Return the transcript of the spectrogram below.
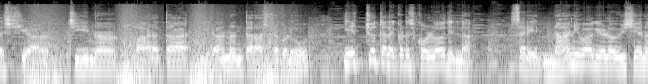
ರಷ್ಯಾ, ಚೀನಾ, ಭಾರತ, ಇರಾನ್ ಅಂತ ರಾಷ್ಟ್ರಗಳು ಹೆಚ್ಚು ತಲೆ ಕೆಡಿಸ್ಕೊಳ್ಳೋದಿಲ್ಲ. ಸರಿ ನಾನಿವಾಗ ಹೇಳೋ ವಿಷಯನ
